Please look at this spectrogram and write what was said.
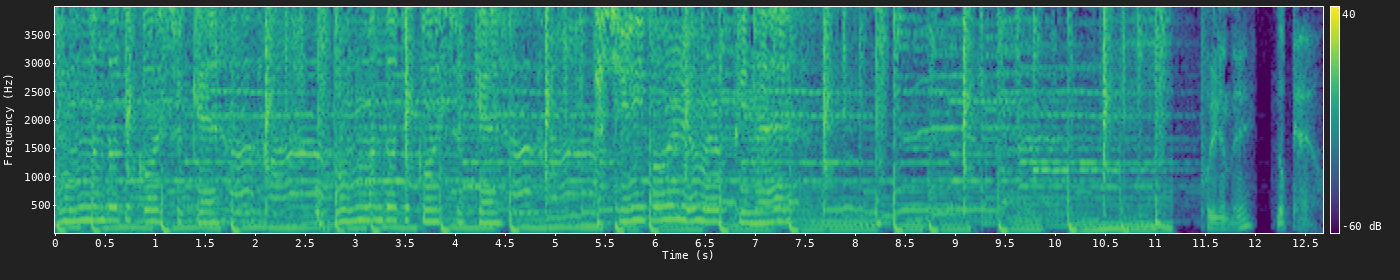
5분만 더 듣고 있을게 5분만 더 듣고 있을게 다시 볼륨을 높이네 볼륨을 높여요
